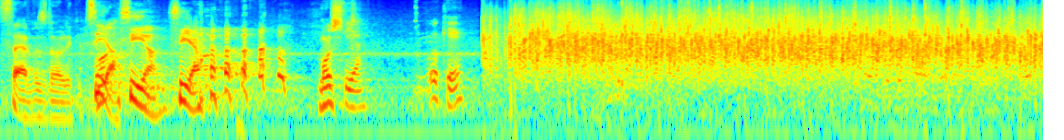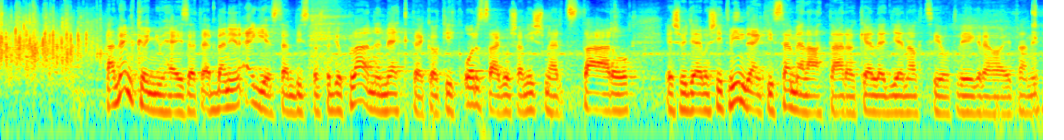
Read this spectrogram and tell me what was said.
Szervusz, Dollikám. Szia! Szia! Szia! Most Szia. Oké. Okay. Hát nem könnyű helyzet ebben, én egészen biztos vagyok, pláne nektek, akik országosan ismert sztárok, és ugye most itt mindenki szemelátára kell egy ilyen akciót végrehajtani.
